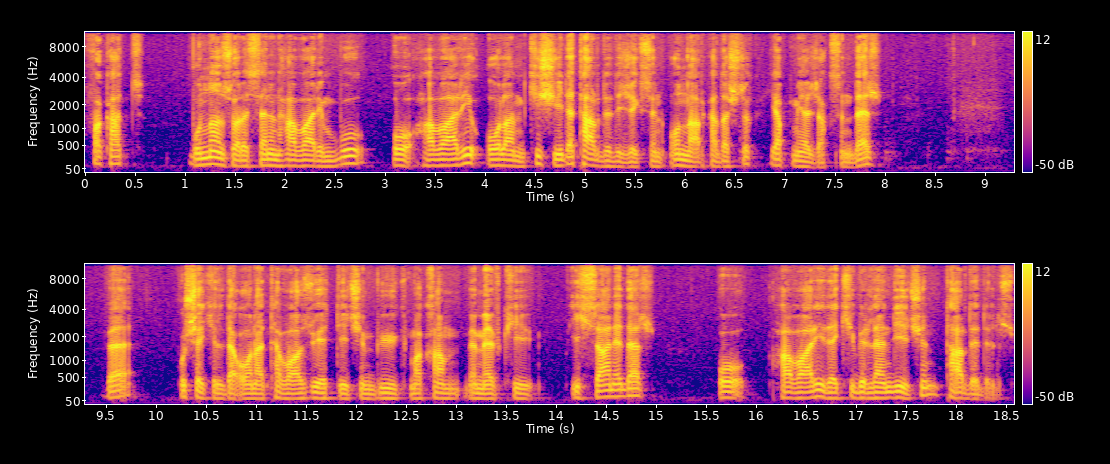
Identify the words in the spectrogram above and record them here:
Fakat bundan sonra senin havarin bu, o havari olan kişiyi de tard edeceksin. Onunla arkadaşlık yapmayacaksın der. Ve bu şekilde ona tevazu ettiği için büyük makam ve mevki ihsan eder. O havari de kibirlendiği için tard edilir.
